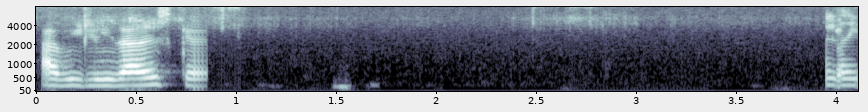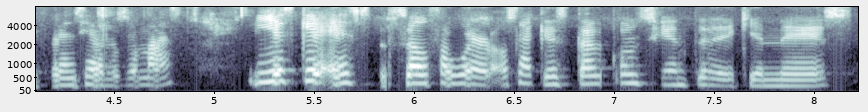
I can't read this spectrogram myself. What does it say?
habilidades que lo diferencia de los demás, y es que es self-aware, o sea, que está consciente de quién es,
